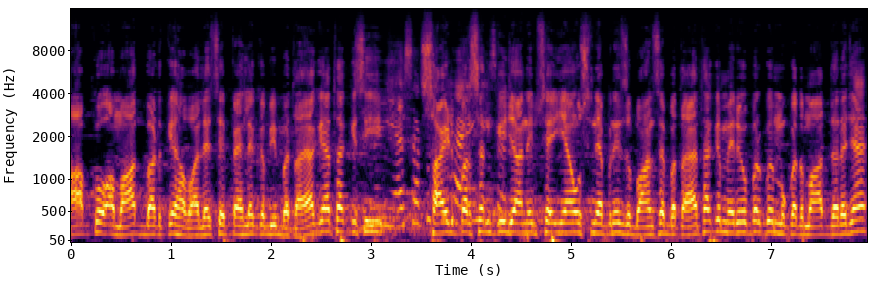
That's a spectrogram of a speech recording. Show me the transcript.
आपको अमाद बट के हवाले से पहले कभी बताया गया था किसी साइड पर्सन की जानब से या उसने अपनी ज़ुबान से बताया था कि मेरे ऊपर कोई मुकदमा दर्ज हैं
